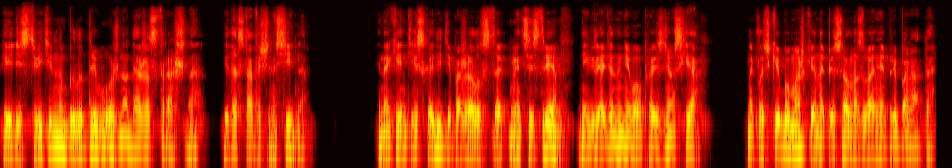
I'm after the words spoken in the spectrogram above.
И действительно было тревожно, даже страшно, и достаточно сильно. «Иннокентий, сходите, пожалуйста, к медсестре», – не глядя на него, произнес я. На клочке бумажки я написал название препарата.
